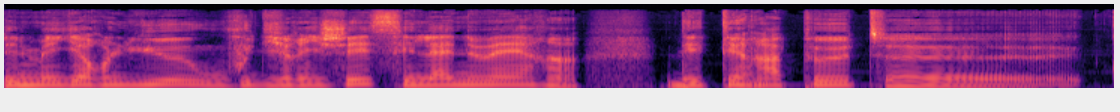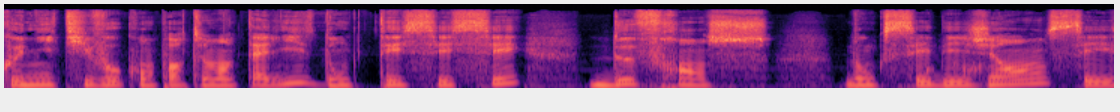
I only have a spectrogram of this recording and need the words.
le meilleur lieu où vous dirigez. C'est l'annuaire des thérapeutes euh, cognitivo-comportementalistes, donc TCC de France. Donc c'est des gens, c'est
